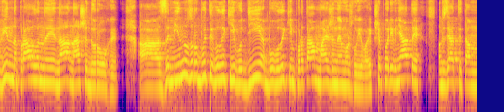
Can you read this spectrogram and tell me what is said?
Він направлений на наші дороги. А замінну зробити великій воді або великим портам майже неможливо. Якщо порівняти, от взяти там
